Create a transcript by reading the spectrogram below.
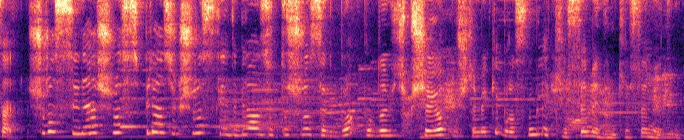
sen şurasıydı ya şurası birazcık şurasıydı birazcık da şurasıydı. Bak burada hiçbir şey yokmuş demek ki burasını bile kesemedin kesemedin.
